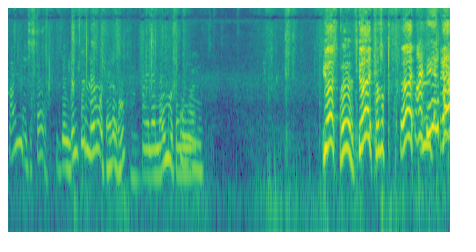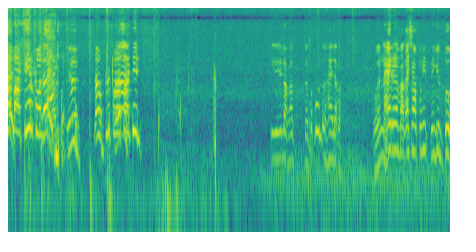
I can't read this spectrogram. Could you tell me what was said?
काय नाही. जंगल तर लय मोठं आहे बरं का. पाहिलं लय मोठं आहे. यश यश पाटील पळा, पाटील? लवकर पळा, पाटील. लगा त्याचं कोण तर खायला का हो नाही रे मगाशी आपण इथं गेलतो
